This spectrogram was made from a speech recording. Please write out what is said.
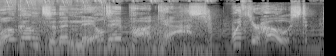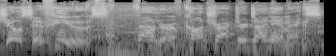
Welcome to the Nailed It Podcast with your host, Joseph Hughes, founder of Contractor Dynamics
